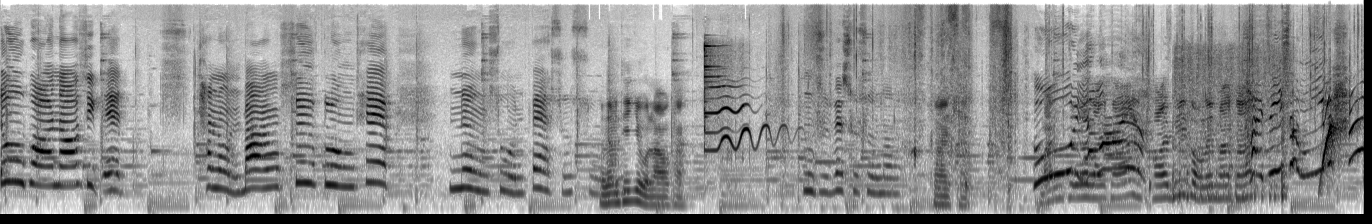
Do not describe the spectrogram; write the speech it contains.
ตู้ปอนอ11 ถนนบางซื่อกรุงเทพ10800อันนั้นที่อยู่เราค่ะ10800นั่นใช่ค่ะโอ้มันคืยออะไรคะทอยบี้ส่งอะไรมาคะทอยบี้ส่งมาให้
